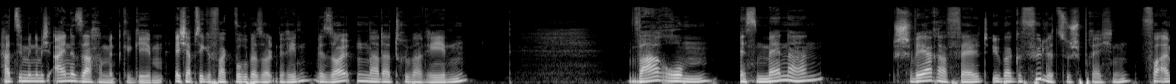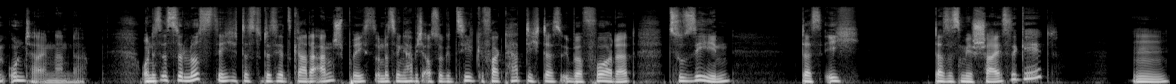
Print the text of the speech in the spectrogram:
hat sie mir nämlich eine Sache mitgegeben. Ich habe sie gefragt, worüber sollten wir reden? Wir sollten mal darüber reden, warum es Männern schwerer fällt, über Gefühle zu sprechen, vor allem untereinander. Und es ist so lustig, dass du das jetzt gerade ansprichst und deswegen habe ich auch so gezielt gefragt, hat dich das überfordert, zu sehen, dass ich, dass es mir scheiße geht? Mhm.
